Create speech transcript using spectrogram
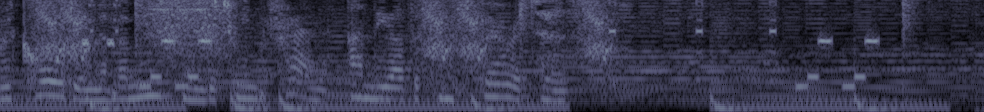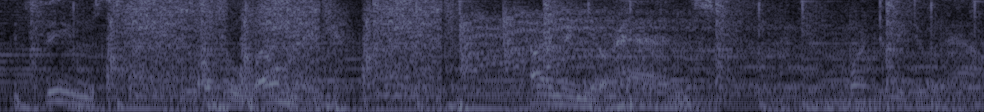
Recording of a meeting between Trent and the other conspirators. It seems overwhelming. I'm in your hands. What do we do now?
